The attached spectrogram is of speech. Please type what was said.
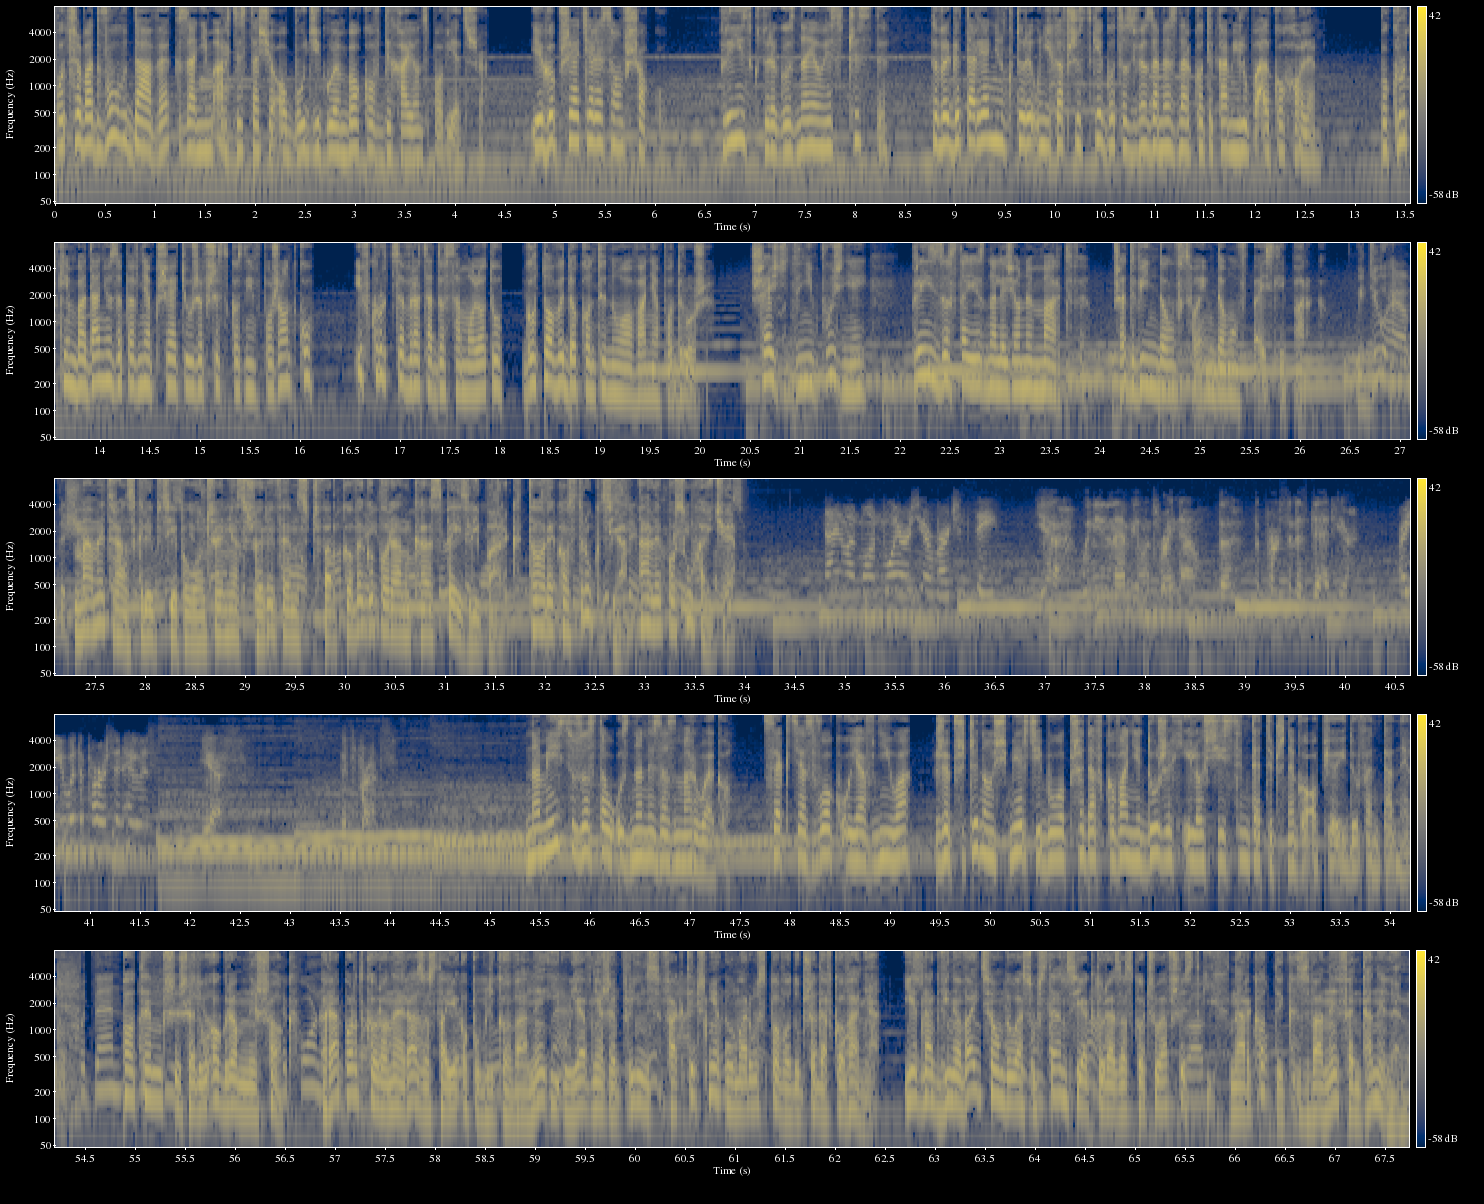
Potrzeba dwóch dawek, zanim artysta się obudzi, głęboko wdychając powietrze. Jego przyjaciele są w szoku. Prince, którego znają, jest czysty. To wegetarianin, który unika wszystkiego, co związane z narkotykami lub alkoholem. Po krótkim badaniu zapewnia przyjaciół, że wszystko z nim w porządku i wkrótce wraca do samolotu, gotowy do kontynuowania podróży. Sześć dni później Prince zostaje znaleziony martwy przed windą w swoim domu w Paisley Park. Mamy transkrypcję połączenia z szeryfem z czwartkowego poranka z Paisley Park. To rekonstrukcja, ale posłuchajcie. 911, where is your emergency? Yeah, we need an ambulance right now. The the person is dead here. Are you with the person who's. Yes. It's Prince. Na miejscu został uznany za zmarłego. Sekcja zwłok ujawniła, że przyczyną śmierci było przedawkowanie dużych ilości syntetycznego opioidu fentanylu. Potem przyszedł ogromny szok. Raport koronera zostaje opublikowany i ujawnia, że Prince faktycznie umarł z powodu przedawkowania. Jednak winowajcą była substancja, która zaskoczyła wszystkich narkotyk zwany fentanylem.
